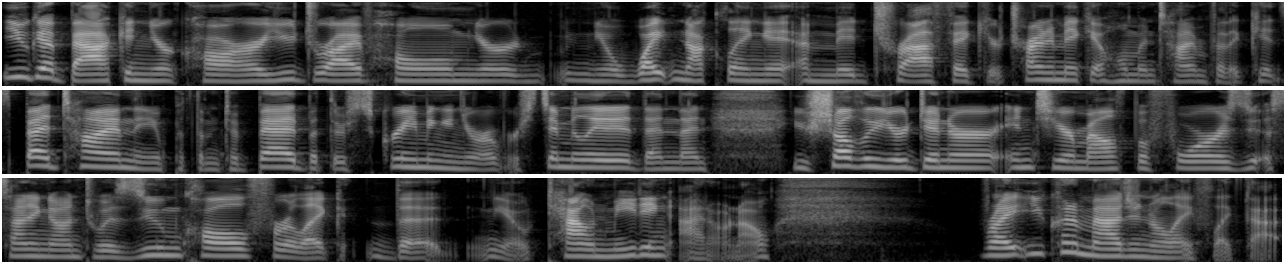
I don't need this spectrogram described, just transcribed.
you get back in your car, you drive home, you're you know white knuckling it amid traffic, you're trying to make it home in time for the kids' bedtime, then you put them to bed, but they're screaming and you're overstimulated. Then then you shovel your dinner into your mouth before signing on to a Zoom call for like the you know town meeting. I don't know. Right? You could imagine a life like that.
